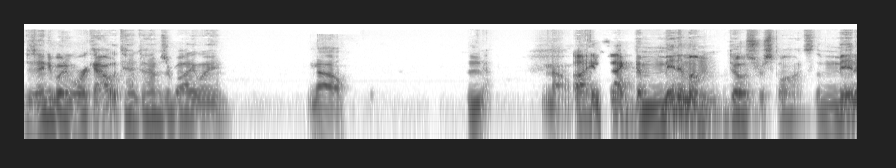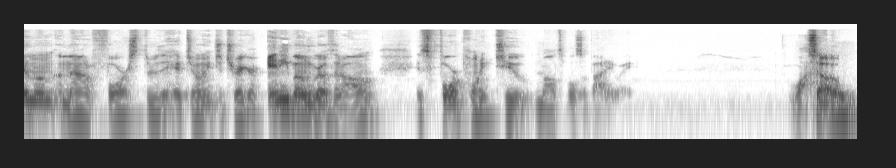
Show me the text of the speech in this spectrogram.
does anybody work out with 10 times their body weight no no. No. Uh, in fact, the minimum dose response, the minimum amount of force through the hip joint to trigger any bone growth at all is 4.2 multiples of body weight. Wow. So,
